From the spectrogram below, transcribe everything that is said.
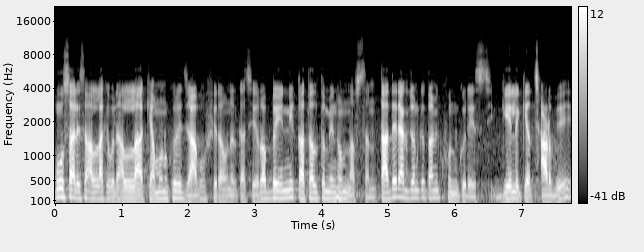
মৌসা আলি আল্লাহকে বলে, আল্লাহ, কেমন করে যাব ফেরাউনের কাছে? রব্বে, ইন্নি কাতাল তো মিনহম নাফসান। তাদের একজনকে তো আমি খুন করে এসেছি। গেলে কে ছাড়বে?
